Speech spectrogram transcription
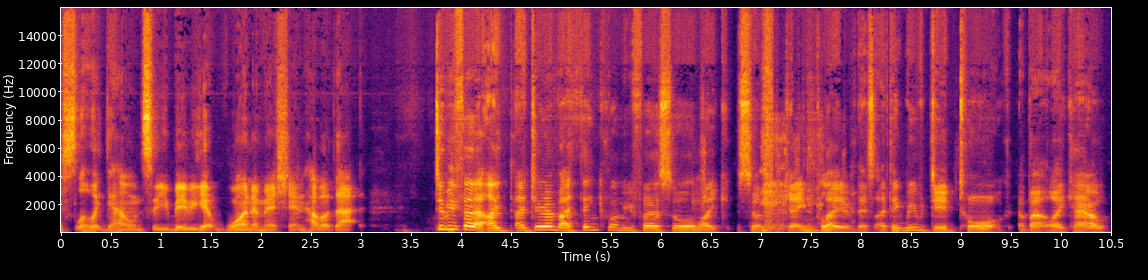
to slow it down so you maybe get one a mission. How about that? To be fair, I, I do remember. I think when we first saw like some gameplay of this, I think we did talk about like how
